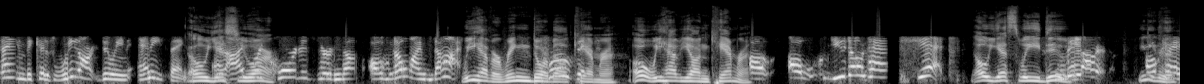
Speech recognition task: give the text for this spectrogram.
saying because we aren't doing anything. Oh, yes, and you I've are. recorded your. No- oh no, I'm not. We have a ring doorbell Prove it. camera. Oh, we have you on camera. Oh, oh, you don't have shit. oh, yes, we do. We are. To Okay,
